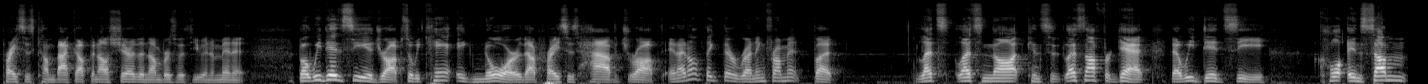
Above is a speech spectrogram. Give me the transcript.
prices come back up and I'll share the numbers with you in a minute. But we did see a drop, so we can't ignore that prices have dropped. And I don't think they're running from it, but let's let's not consider let's not forget that we did see in some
